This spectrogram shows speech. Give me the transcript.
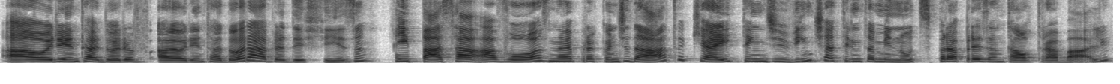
A orientadora, a orientadora abre a defesa e passa a voz, né, para candidata, que aí tem de 20 a 30 minutos para apresentar o trabalho.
